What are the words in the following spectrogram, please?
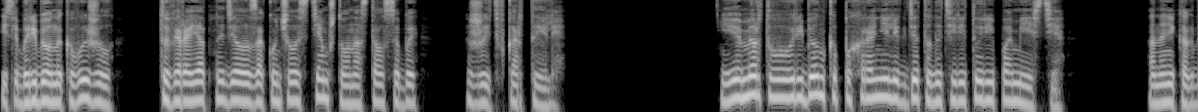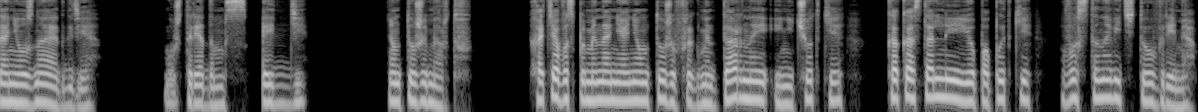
Если бы ребенок выжил, то, вероятно, дело закончилось тем, что он остался бы жить в картеле. Ее мертвого ребенка похоронили где-то на территории поместья. Она никогда не узнает, где. Может, рядом с Эдди. Он тоже мертв. Хотя воспоминания о нем тоже фрагментарные и нечеткие, как и остальные ее попытки восстановить то время.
